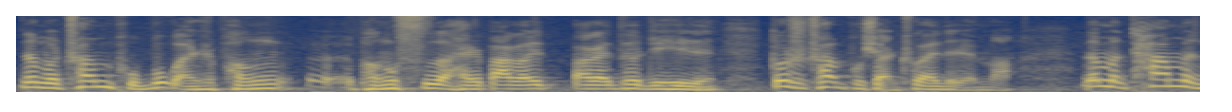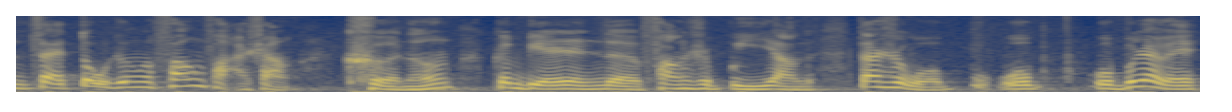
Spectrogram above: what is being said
那么川普不管是彭呃彭斯还是巴格巴格特这些人，都是川普选出来的人嘛。那么他们在斗争的方法上可能跟别人的方式不一样的，但是我不我我不认为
